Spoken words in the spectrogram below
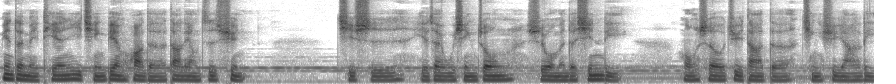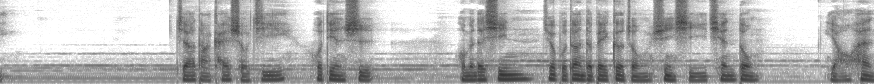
面对每天疫情变化的大量资讯。其实也在无形中使我们的心理蒙受巨大的情绪压力。只要打开手机或电视，我们的心就不断的被各种讯息牵动、摇撼，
